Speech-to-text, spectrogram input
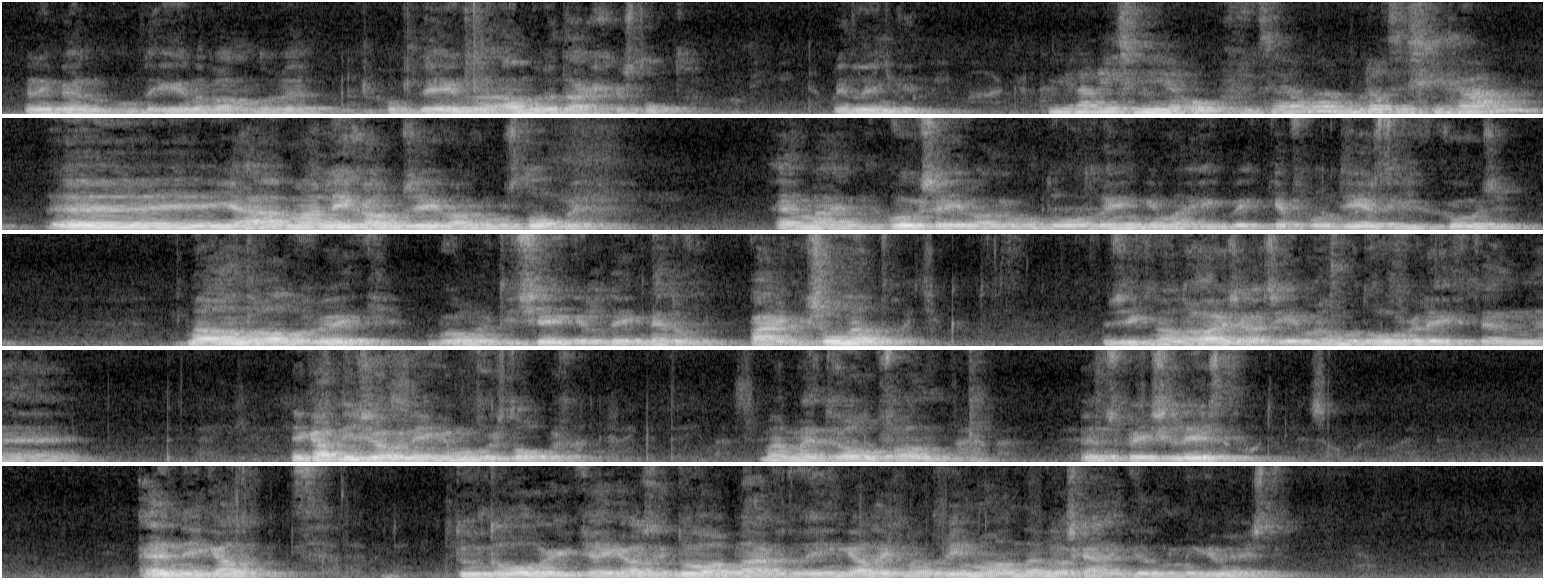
En ik ben op de een of andere, op de ene andere dag gestopt met drinken. Kun je daar iets meer over vertellen? Hoe dat is gegaan? Eh, ja, mijn lichaam zei van gaan stoppen. En mijn hoofd zei van gaan doordrinken, maar ik, ik heb voor het eerste gekozen. Na anderhalve week begon ik die shaker, dat leek net of ik een paar keer zon had. Dus ik naar de huisarts, die heeft me helemaal doorgelicht en eh, ik had niet zo in één keer moeten stoppen. Maar met hulp van een specialist. En ik had toen te horen gekregen, als ik door had blijven drinken, had ik maar drie maanden waarschijnlijk er niet meer geweest.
